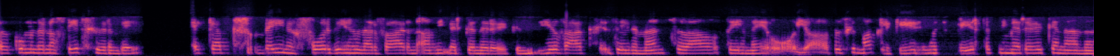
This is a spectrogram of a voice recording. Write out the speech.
uh, komen er nog steeds geuren bij. Ik heb weinig voordelen ervaren aan niet meer kunnen ruiken. Heel vaak zeiden mensen wel tegen mij: Oh ja, het is gemakkelijk, je moet het niet meer ruiken. En uh,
